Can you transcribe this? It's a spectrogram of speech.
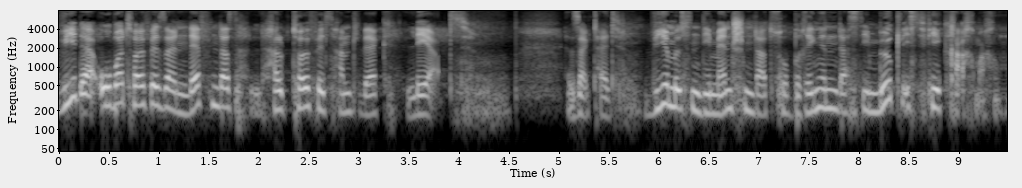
wie der Oberteufel seinen Neffen das Teufelshandwerk lehrt. Er sagt halt, wir müssen die Menschen dazu bringen, dass sie möglichst viel Krach machen.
